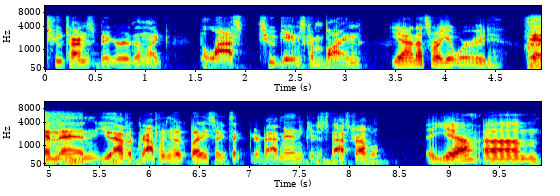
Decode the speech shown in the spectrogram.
two times bigger than like the last two games combined. Yeah, and that's where I get worried. And then you have a grappling hook, buddy, so it's like you're Batman. You can just fast travel. Uh, yeah. Um,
